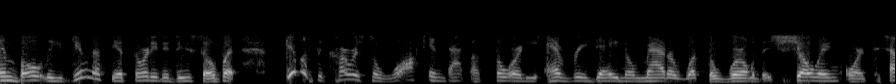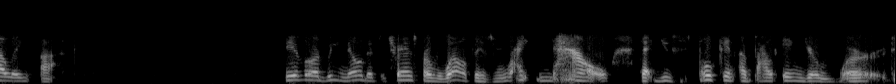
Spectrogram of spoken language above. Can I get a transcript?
and boldly. You've given us the authority to do so, but Give us the courage to walk in that authority every day, no matter what the world is showing or telling us. Dear Lord, we know that the transfer of wealth is right now that you've spoken about in your word.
